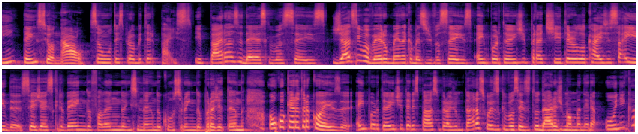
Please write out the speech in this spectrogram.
intencional são úteis para obter paz. E para as ideias que vocês já desenvolveram bem na cabeça de vocês, é importante para ti ter locais de saída, seja escrevendo, falando, ensinando, construindo, projetando ou qualquer outra coisa. É importante ter espaço para juntar as coisas que vocês estudaram de uma maneira única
